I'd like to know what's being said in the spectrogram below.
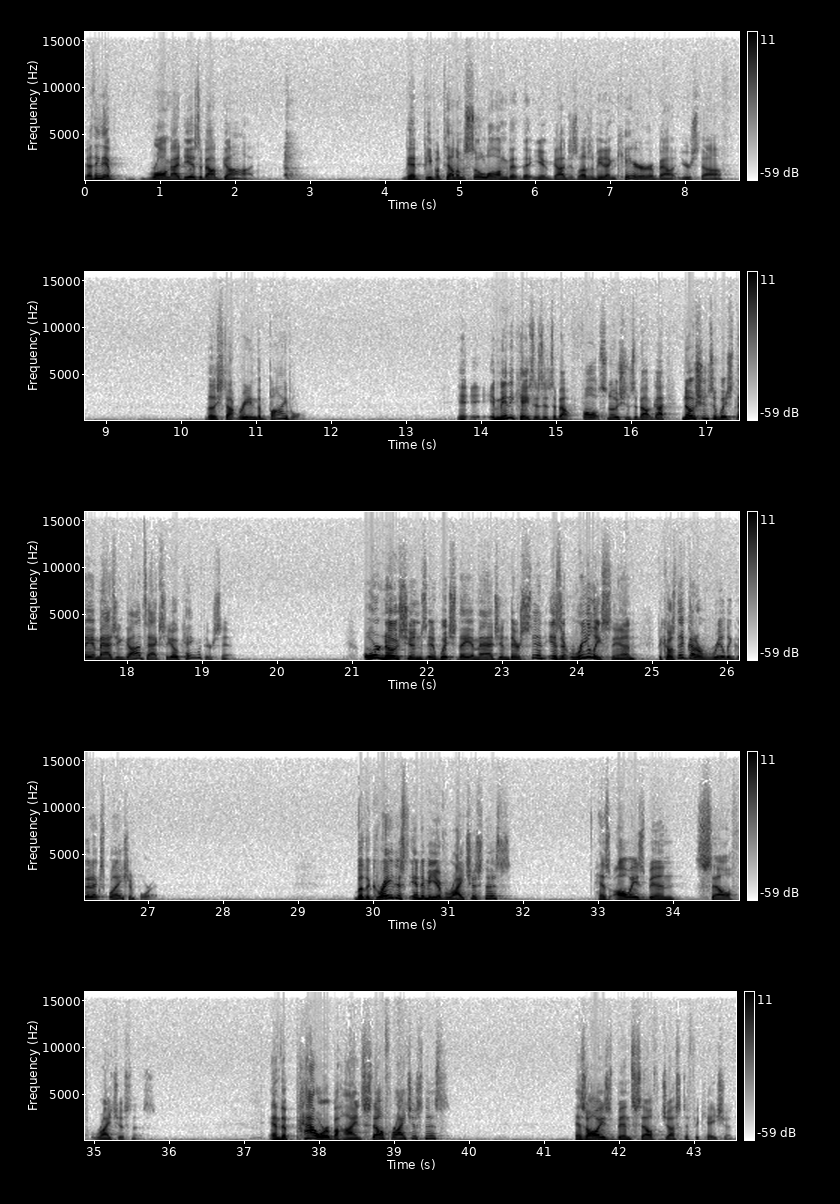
I think they have wrong ideas about God. We had people tell them so long that, that you know, God just loves them, He doesn't care about your stuff, that they stop reading the Bible. In, in many cases, it's about false notions about God, notions in which they imagine God's actually okay with their sin. Or notions in which they imagine their sin isn't really sin because they've got a really good explanation for it. But the greatest enemy of righteousness has always been self righteousness. And the power behind self righteousness has always been self justification.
